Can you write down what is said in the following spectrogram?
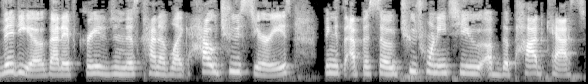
video that I've created in this kind of like how-to series. I think it's episode 222 of the podcast.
